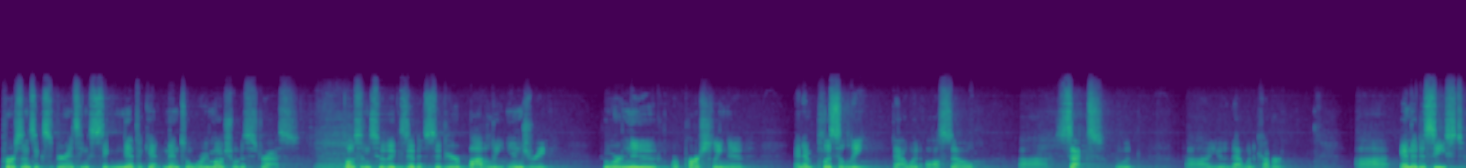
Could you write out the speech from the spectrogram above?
persons experiencing significant mental or emotional distress, persons who exhibit severe bodily injury, who are nude or partially nude, and implicitly, that would also, uh, sex would, uh, you, that would cover, uh, and the deceased.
